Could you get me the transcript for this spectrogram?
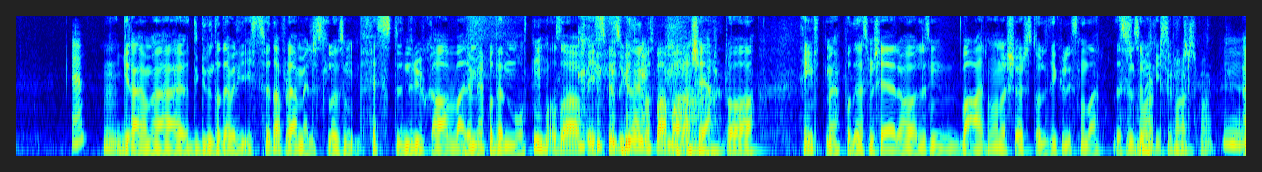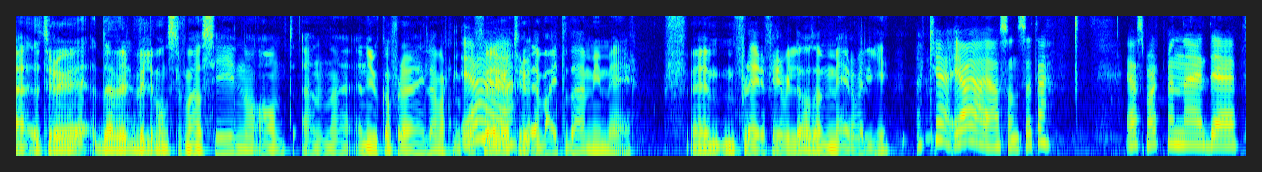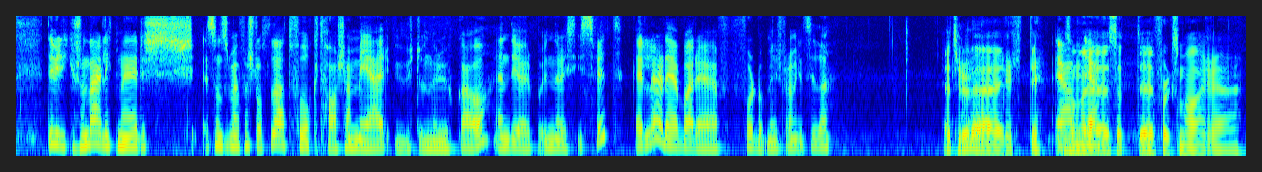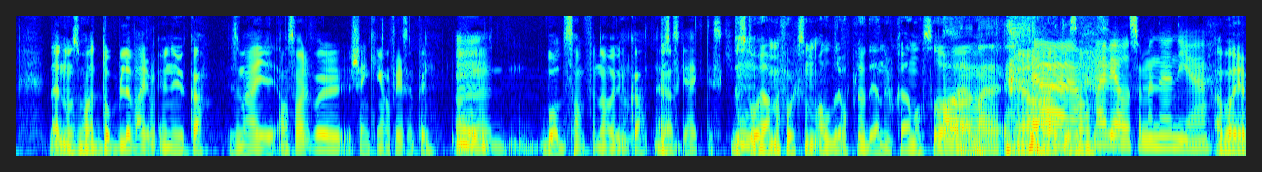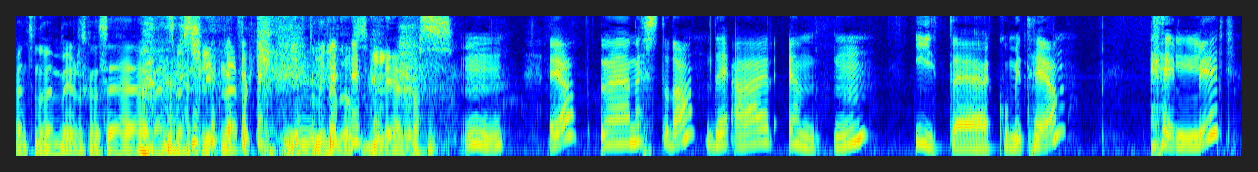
Greia med, grunnen til at jeg velger Isfit, er fordi jeg har meldt lyst til å liksom, feste under uka, være med på den måten. Og så på Isfit så kunne jeg godt være med arrangert og hengt med på det som skjer, og liksom være en arrangør, stå litt i kulissene der. Det syns jeg Smart, virker kult. smart. Mm. jeg, jeg tror Det er veld, veldig vanskelig for meg å si noe annet enn en uka, for det har jeg egentlig vært med på yeah. før. Jeg, tror, jeg veit at det er mye mer f- eh, flere frivillige, da, så det er mer å velge i. Ok, Ja, ja, ja, sånn sett, ja. Ja, smart, men eh, det, det virker som det er litt mer Sånn som jeg har forstått det, at folk tar seg mer ut under uka òg enn de gjør på under Isfit? Eller er det bare fordommer fra min side? Jeg tror det er riktig. Ja, sånn, jeg har sett eh, folk som har eh, Det er noen som har doble verv under uka. De som er ansvarlig for skjenkinga, f.eks. Mm. Både samfunnet og uka. Det er ganske hektisk. Du står jo her med folk som aldri har opplevd en uke ennå, så Ja, ikke sant. Nei, vi er alle sammen eh, nye. Ja, bare vent til november, da skal du se verdens mest slitne folk. gjett om vi gleder oss. Gleder oss. Mm. Ja, eh, neste da, det er enten IT-komiteen eller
